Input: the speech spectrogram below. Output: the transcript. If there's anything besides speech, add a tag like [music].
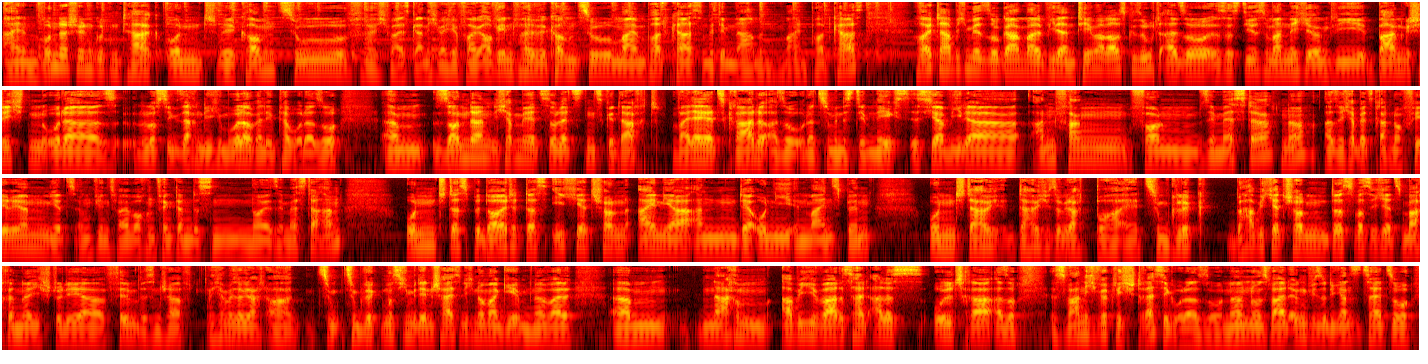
Einen wunderschönen guten Tag und willkommen zu, ich weiß gar nicht welche Folge, auf jeden Fall willkommen zu meinem Podcast mit dem Namen Mein Podcast. Heute habe ich mir sogar mal wieder ein Thema rausgesucht, also es ist dieses Mal nicht irgendwie Bahngeschichten oder lustige Sachen, die ich im Urlaub erlebt habe oder so, ähm, sondern ich habe mir jetzt so letztens gedacht, weil ja jetzt gerade, also oder zumindest demnächst ist ja wieder Anfang vom Semester, ne? Also ich habe jetzt gerade noch Ferien, jetzt irgendwie in zwei Wochen fängt dann das neue Semester an. Und das bedeutet, dass ich jetzt schon ein Jahr an der Uni in Mainz bin. Und da habe ich, da habe ich mir so gedacht, boah, ey, zum Glück habe ich jetzt schon das, was ich jetzt mache, ne? Ich studiere ja Filmwissenschaft. Ich habe mir so gedacht, oh, zum, zum Glück muss ich mir den Scheiß nicht nochmal geben, ne? Weil ähm, nach dem Abi war das halt alles ultra, also es war nicht wirklich stressig oder so, ne? Nur es war halt irgendwie so die ganze Zeit so,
